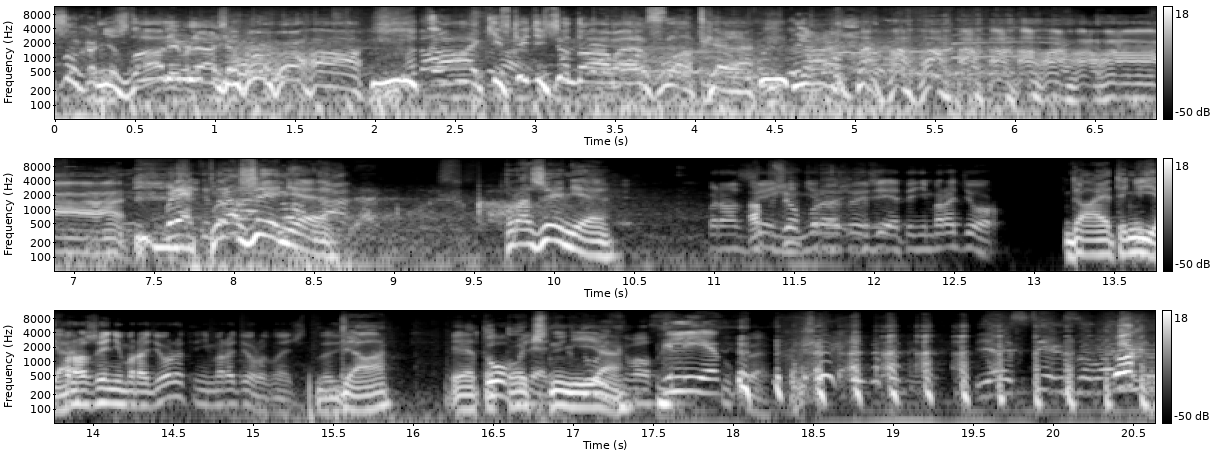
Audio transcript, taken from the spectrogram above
Сука, не ждали, блядь! А, киска, иди сюда, моя сладкая! Блядь, Поражение! Поражение! да. Поражение. А почему поражение? это не мародер. Да, это не Если я. Поражение мародер, это не мародер, значит. подожди. Да, это Кто, точно блядь, не я. вас, Глеб. Я всех завалил.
